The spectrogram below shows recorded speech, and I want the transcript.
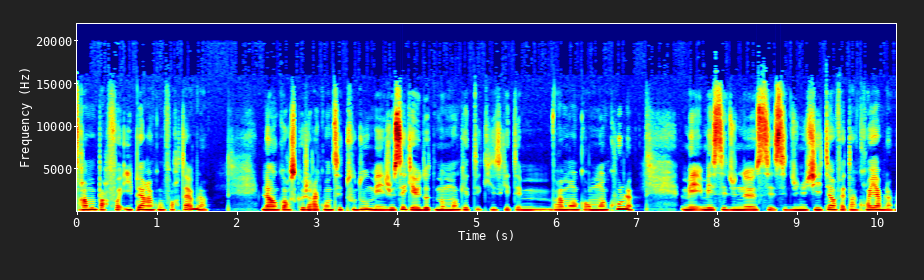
vraiment parfois hyper inconfortable. Là encore, ce que je raconte, c'est tout doux, mais je sais qu'il y a eu d'autres moments qui étaient, qui, étaient vraiment encore moins cool. Mais, c'est d'une, utilité en fait incroyable.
